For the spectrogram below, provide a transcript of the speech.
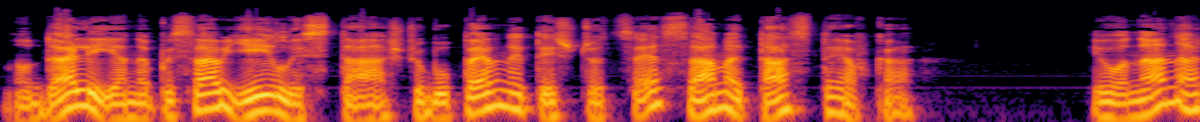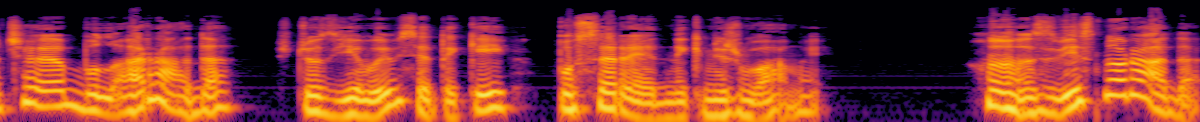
Ну, далі я написав їй листа, щоб упевнити, що це саме та стевка. І вона, наче, була рада, що з'явився такий посередник між вами. Ха, звісно, рада.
